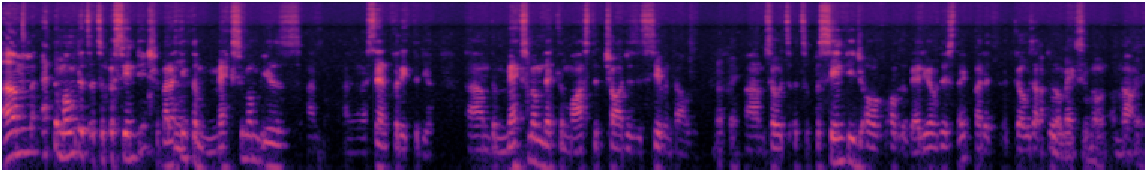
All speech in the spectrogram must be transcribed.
Um, at the moment, it's, it's a percentage, but I Mm. think the maximum is, I'm, I'm going to stand corrected here. Um, the maximum that the master charges is 7,000. Okay. Um, so it's, it's a percentage of, of the value of the estate, but it, it goes up, Up to, a maximum maximum, amount. okay.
